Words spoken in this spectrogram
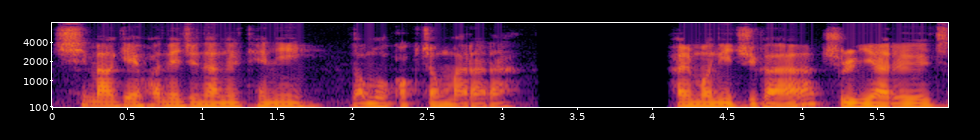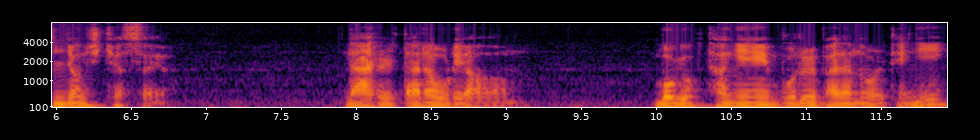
심하게 화내진 않을 테니 너무 걱정 말아라. 할머니 쥐가 줄리아를 진정시켰어요. 나를 따라오렴. 목욕탕에 물을 받아 놓을 테니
